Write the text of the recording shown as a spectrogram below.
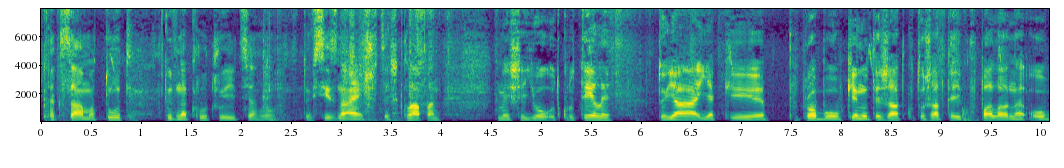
Так само тут, тут накручується. Ну, то всі знають, що це ж клапан. Ми ще його відкрутили. То я як е, пробував кинути жатку, то жатка як впала на, об,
